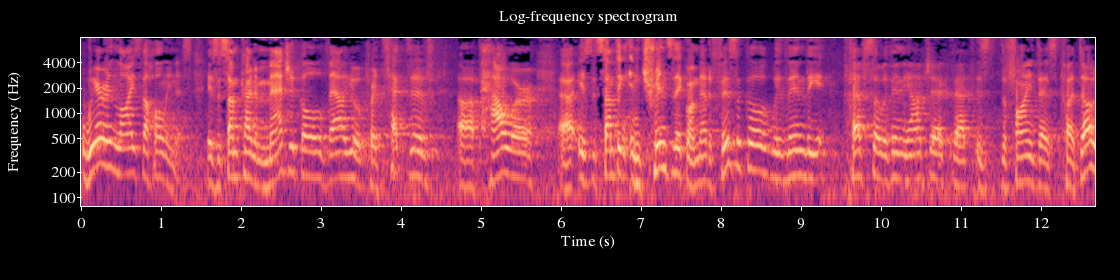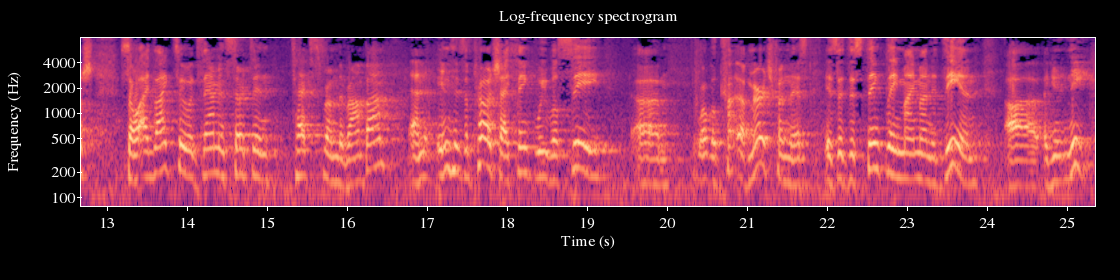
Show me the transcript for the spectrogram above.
Wherein lies the holiness? Is it some kind of magical value, protective uh, power? Uh, is it something intrinsic or metaphysical within the chefsa, within the object that is defined as kadosh? So I'd like to examine certain texts from the Rambam, and in his approach, I think we will see. Um, what will emerge from this is a distinctly Maimonidean, uh, a unique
